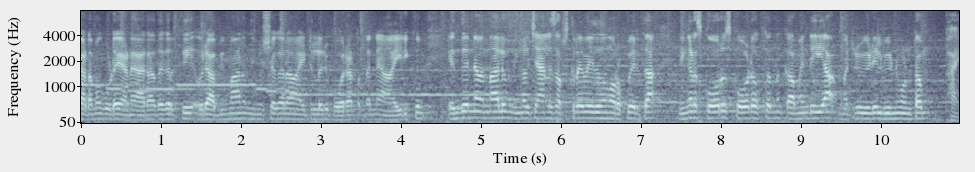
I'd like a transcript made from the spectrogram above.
കടമ കൂടെയാണ് ആരാധകർക്ക് ഒരു അഭിമാന നിമിഷകരമായിട്ടുള്ള ഒരു പോരാട്ടം തന്നെ ആയിരിക്കും. എന്ത് തന്നെ വന്നാലും നിങ്ങൾ ചാനൽ സബ്സ്ക്രൈബ് ചെയ്തതെന്ന് ഉറപ്പുവരുത്തുക. നിങ്ങളുടെ സ്കോർ സ്കോഡൊക്കെ ഒന്ന് കമന്റ് ചെയ്യുക. മറ്റൊരു വീഡിയോയിൽ വീണ്ടും കൊണ്ടും ബൈ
